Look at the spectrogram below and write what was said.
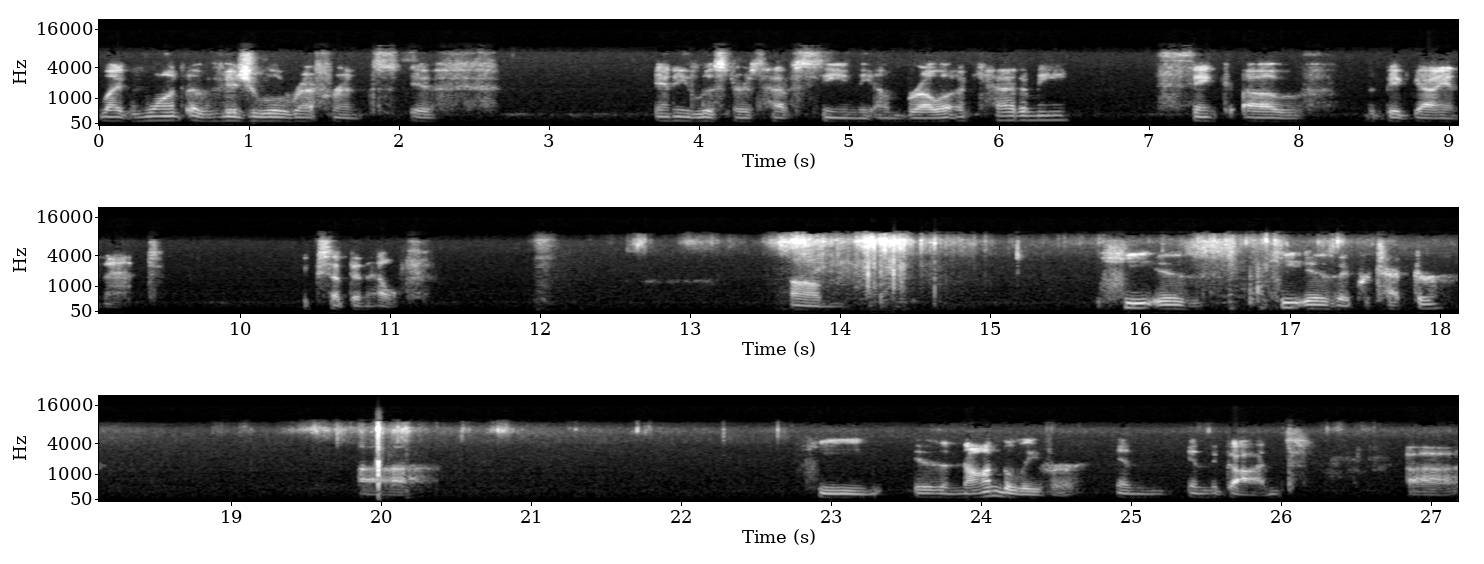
like want a visual reference, if any listeners have seen the Umbrella Academy, think of the big guy in that, except an elf. Um, he is he is a protector. Uh, he is a non-believer in in the gods. Uh,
